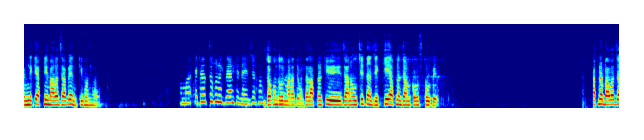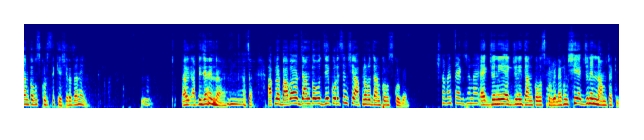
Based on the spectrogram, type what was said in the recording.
এমনি কি আপনি মারা যাবেন? কি মনে হয়? এটার তো কোনো গ্যারান্টি নাই। যখন যখন তখন মারা যাবেন। তাহলে আপনার কি জানা উচিত না যে কে আপনার জান কবজ করবে? আপনার বাবার জান কবজ করছে কে সেটা জানেন? আপনি জানেন না? আচ্ছা। আপনার বাবার জান কবজ যে করেছেন সে আপনারও জান কবজ করবে? সবাই তো একজন একজনই একজনই জান কবজ করবেন। এখন সে একজনের নামটা কি?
